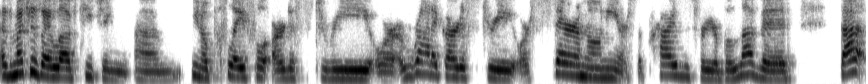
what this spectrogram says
as much as I love teaching, um, you know, playful artistry or erotic artistry or ceremony or surprises for your beloved, that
